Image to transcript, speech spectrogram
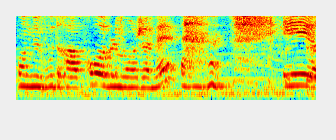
qu'on ne voudra probablement jamais. et euh,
